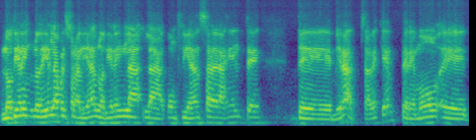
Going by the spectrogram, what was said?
No tienen, no tienen la personalidad, no tienen la, la confianza de la gente de, mira, ¿sabes qué? Tenemos eh,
